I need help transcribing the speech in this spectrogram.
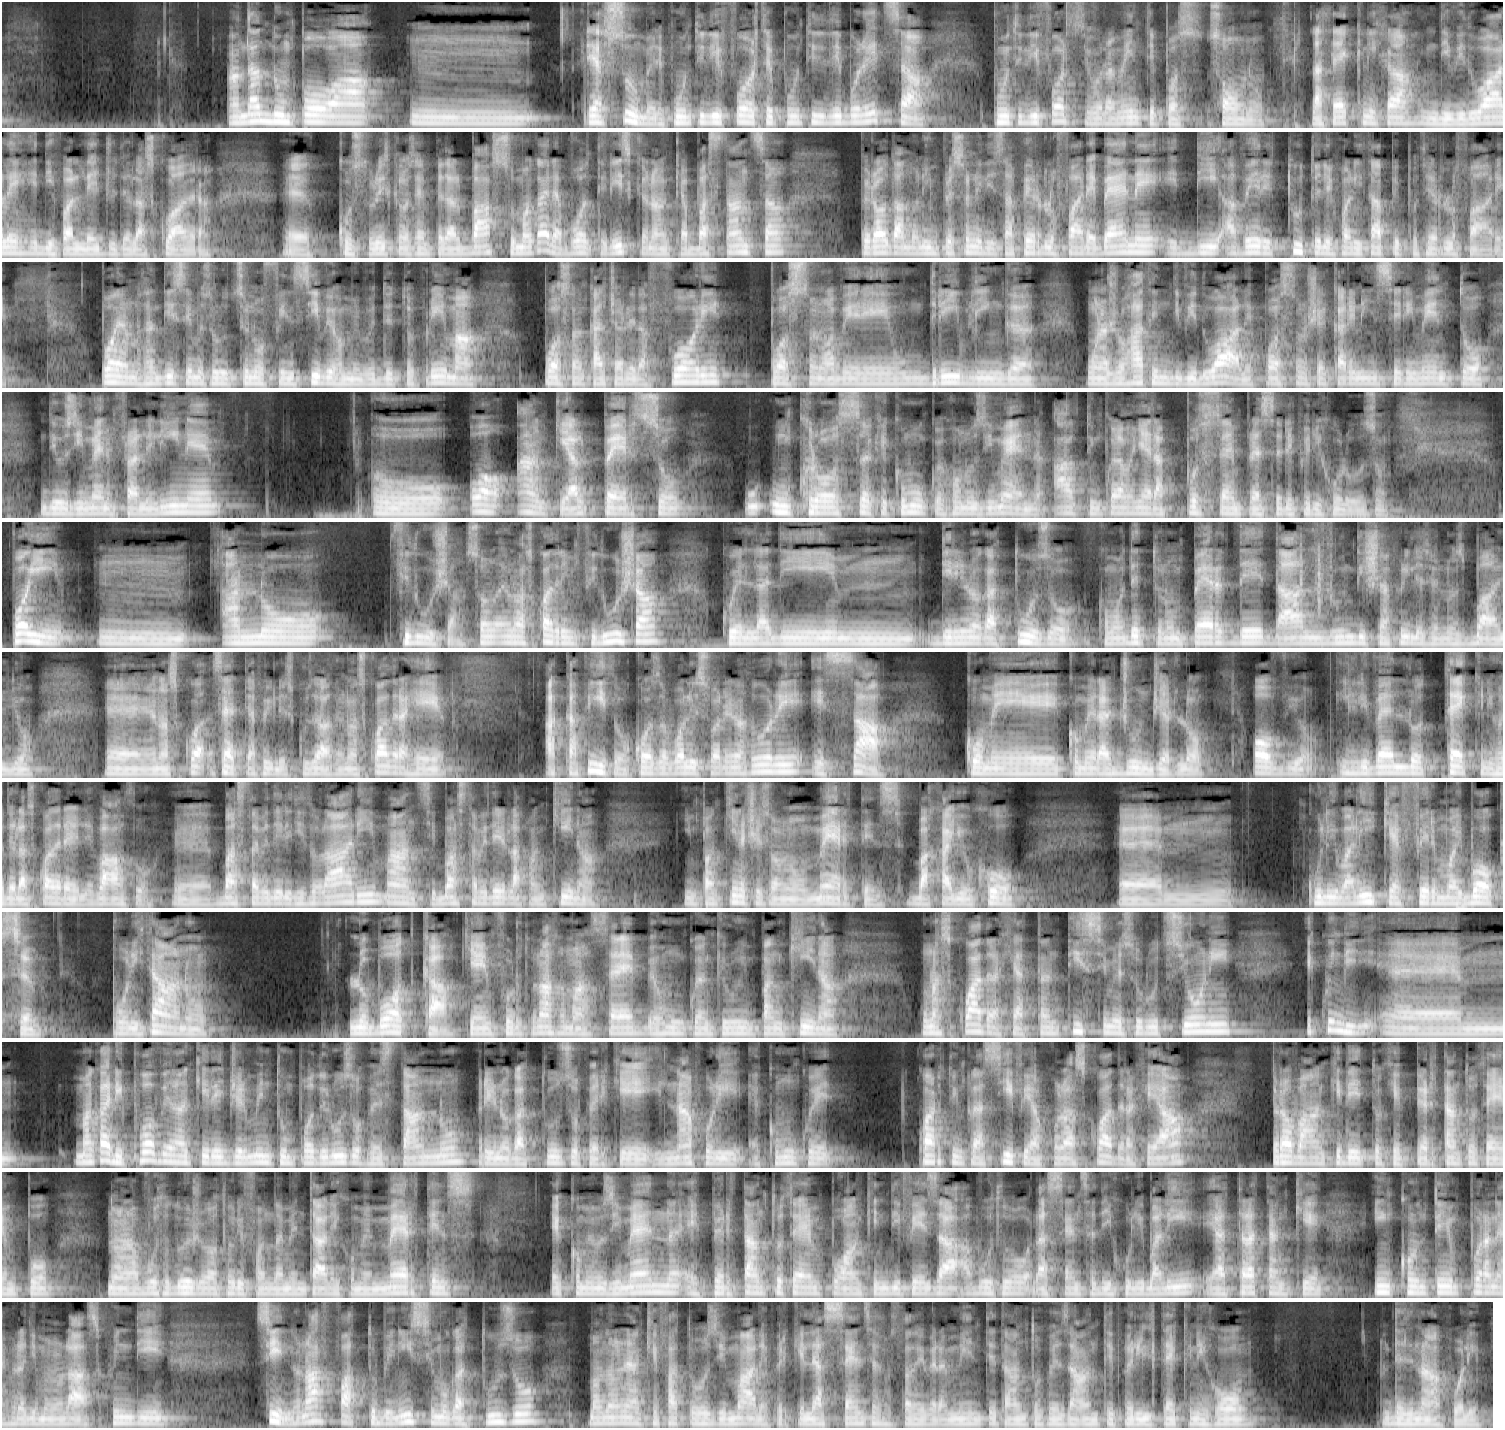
Andando un po' a mh, mm, riassumere punti di forza e punti di debolezza, Punti di forza sicuramente pos- sono la tecnica individuale e di palleggio della squadra. Eh, costruiscono sempre dal basso, magari a volte rischiano anche abbastanza, però danno l'impressione di saperlo fare bene e di avere tutte le qualità per poterlo fare. Poi hanno tantissime soluzioni offensive, come vi ho detto prima, possono calciare da fuori, possono avere un dribbling, una giocata individuale, possono cercare l'inserimento di Osimen fra le linee o, o anche al perso un cross che comunque con Osimen alto in quella maniera può sempre essere pericoloso. Poi mh, hanno fiducia, sono, è una squadra in fiducia, quella di, mh, di, Rino Gattuso, come ho detto non perde dall'11 aprile se non sbaglio, è una squ- 7 aprile scusate, è una squadra che ha capito cosa vuole il suo allenatore e sa come, come raggiungerlo. Ovvio, il livello tecnico della squadra è elevato, eh, basta vedere i titolari, ma anzi basta vedere la panchina in panchina ci sono Mertens, Bakayoko, ehm, Koulibaly che è fermo ai box, Politano, Lobotka che è infortunato ma sarebbe comunque anche lui in panchina. Una squadra che ha tantissime soluzioni e quindi ehm, magari può avere anche leggermente un po' deluso quest'anno Rino Gattuso perché il Napoli è comunque quarto in classifica con la squadra che ha, però va anche detto che per tanto tempo non ha avuto due giocatori fondamentali come Mertens e come Osimen e per tanto tempo anche in difesa ha avuto l'assenza di Koulibaly e a tratti anche in contemporanea quella di Manolas. Quindi sì non ha fatto benissimo Gattuso ma non ha neanche fatto così male perché le assenze sono state veramente tanto pesanti per il tecnico del Napoli.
